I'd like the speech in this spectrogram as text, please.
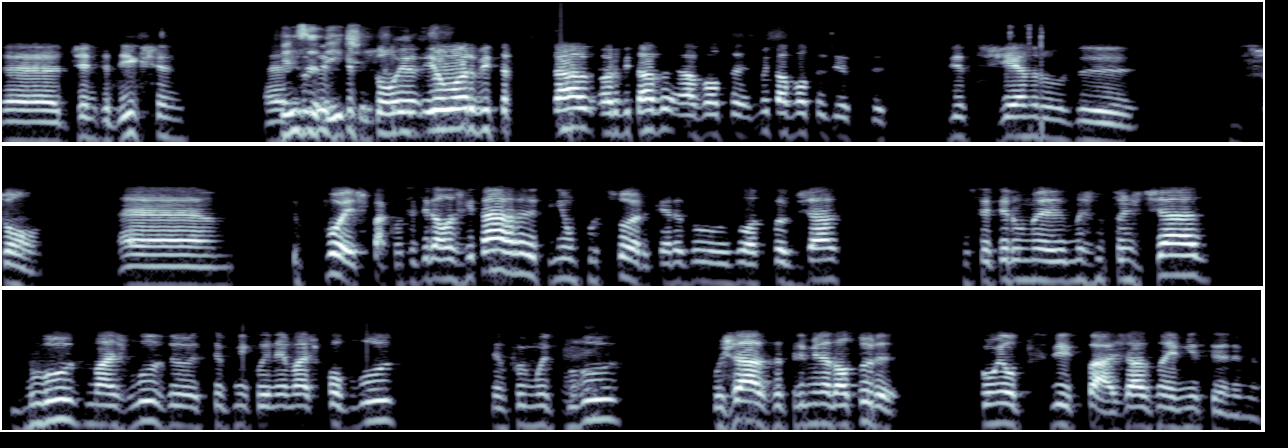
é, James Addiction. É, James esse Addiction, tipo. Eu, eu orbitava, orbitava à volta, muito à volta desse, desse género de, de som. É, depois, pá, comecei a tirar aulas de guitarra, eu tinha um professor que era do, do Hot Club Jazz, comecei a ter uma- umas noções de jazz, blues, mais blues, eu sempre me inclinei mais para o blues, sempre fui muito Ok. blues. O jazz, a determinada altura, com ele percebi que pá, jazz não é a minha cena, meu.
